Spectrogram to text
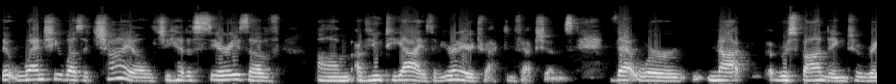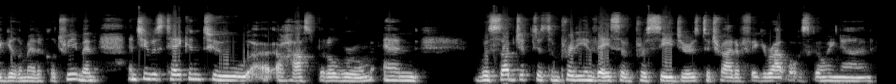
that when she was a child, she had a series of um, of UTIs, of urinary tract infections, that were not responding to regular medical treatment, and she was taken to a, a hospital room and was subject to some pretty invasive procedures to try to figure out what was going on.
